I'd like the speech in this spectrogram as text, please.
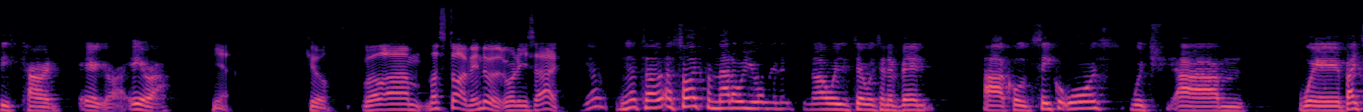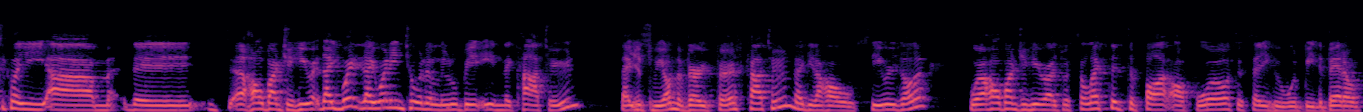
this current era. Era. Yeah. Cool. Well, um, let's dive into it. What do you say? Yeah. yeah. So aside from that, all you really need to know is there was an event uh, called Secret Wars, which um, where basically um, the a whole bunch of heroes they went they went into it a little bit in the cartoon that Yep. used to be on the very first cartoon. They did a whole series on it where a whole bunch of heroes were selected to fight off world to see who would be the better.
